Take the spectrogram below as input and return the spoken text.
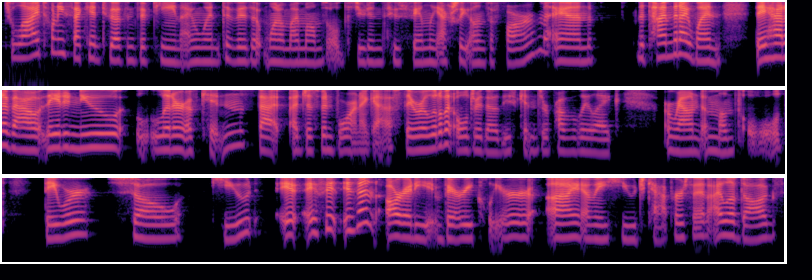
July 22nd, 2015, I went to visit one of my mom's old students whose family actually owns a farm. And the time that I went, they had about, they had a new litter of kittens that had just been born, I guess. They were a little bit older though. These kittens were probably like around a month old. They were so cute. If it isn't already very clear, I am a huge cat person. I love dogs.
